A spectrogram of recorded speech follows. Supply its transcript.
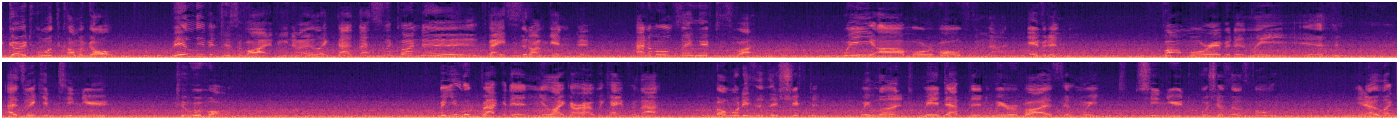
to go towards the common goal. They're living to survive, you know, like that. That's the kind of base that I'm getting to. Animals, they live to survive. We are more evolved than that, evidently. Far more evidently as we continue to evolve. But you look back at it and you're like, alright, we came from that. But what is it that shifted? We learned, we adapted, we revised, and we continued to push ourselves forward. You know, like,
